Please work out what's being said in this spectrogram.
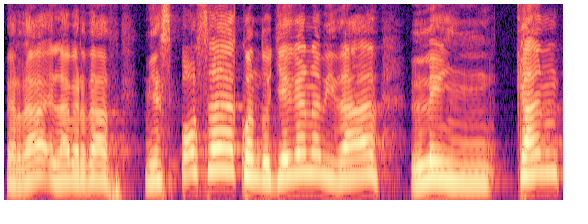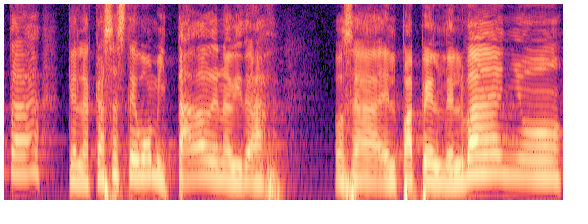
¿verdad? La verdad. Mi esposa cuando llega Navidad le encanta que la casa esté vomitada de Navidad. O sea, el papel del baño,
